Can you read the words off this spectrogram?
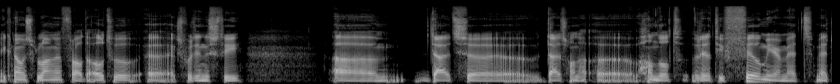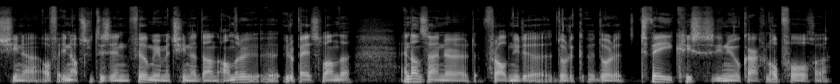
Economische belangen, vooral de auto-exportindustrie. Duitse, Duitsland uh, handelt relatief veel meer met, met China, of in absolute zin veel meer met China dan andere uh, Europese landen. En dan zijn er vooral nu de, door, de, door de twee crisissen die nu elkaar gaan opvolgen,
